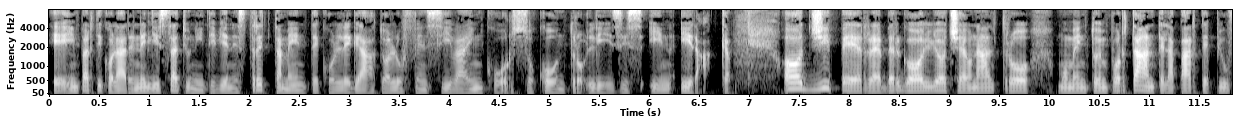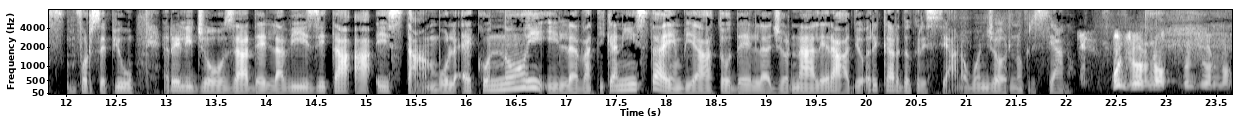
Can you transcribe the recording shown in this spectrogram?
e in particolare negli Stati Uniti viene strettamente collegato all'offensiva in corso contro l'ISIS in Iraq. Oggi per Bergoglio c'è un altro momento importante, la parte più, forse più religiosa della visita a Istanbul. È con noi il vaticanista e inviato del giornale radio Riccardo Cristiano. Buongiorno Cristiano. Buongiorno, buongiorno.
